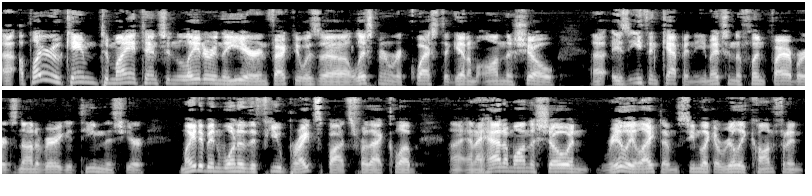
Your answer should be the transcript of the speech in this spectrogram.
uh, a player who came to my attention later in the year. In fact, it was a listener request to get him on the show. Uh, is Ethan Keppen. You mentioned the Flint Firebirds, not a very good team this year. Might have been one of the few bright spots for that club. Uh, and I had him on the show and really liked him. Seemed like a really confident,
